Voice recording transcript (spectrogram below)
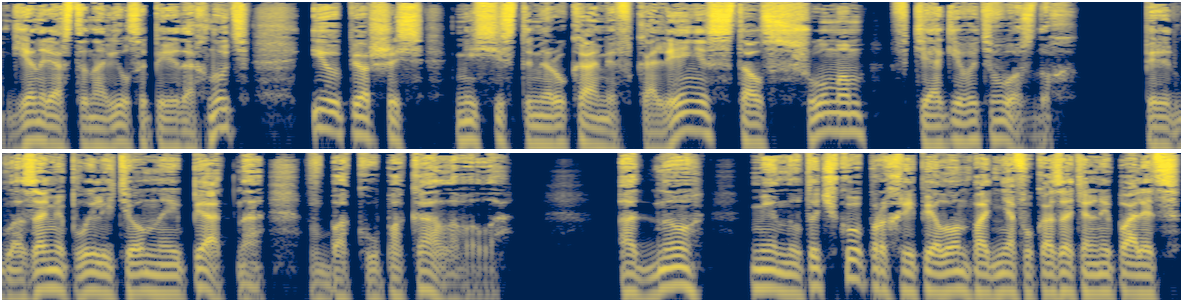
Генри остановился передохнуть и, упершись мясистыми руками в колени, стал с шумом втягивать воздух. Перед глазами плыли темные пятна, в боку покалывало. «Одну минуточку», — прохрипел он, подняв указательный палец.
